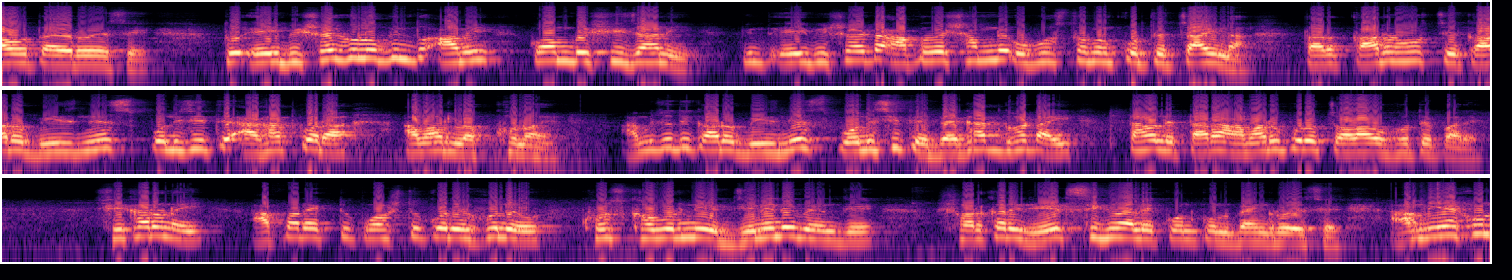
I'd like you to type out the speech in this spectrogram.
আওতায় রয়েছে। তো এই বিষয়গুলো কিন্তু আমি কম বেশি জানি, কিন্তু এই বিষয়টা আপনাদের সামনে উপস্থাপন করতে চাই না। তার কারণ হচ্ছে কারও বিজনেস পলিসিতে আঘাত করা আমার লক্ষ্য নয়। আমি যদি কারও বিজনেস পলিসিতে ব্যাঘাত ঘটাই, তাহলে তারা আমার উপরও চড়াও হতে পারে। সে কারণেই আপনারা একটু কষ্ট করে হলেও খোঁজ খবর নিয়ে জেনে নেবেন যে সরকারি রেড সিগন্যালে কোন কোন ব্যাংক রয়েছে। আমি এখন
